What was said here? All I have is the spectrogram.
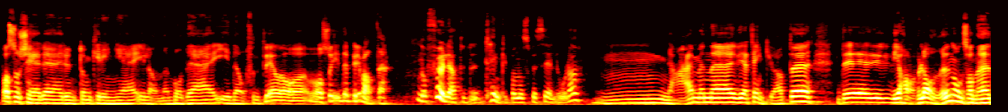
hva som skjer rundt omkring i landet. Både i det offentlige og også i det private. Nå føler jeg at du tenker på noe spesielt, Ola. Mm, nei, men eh, jeg tenker jo at eh, det, vi har vel alle noen sånne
